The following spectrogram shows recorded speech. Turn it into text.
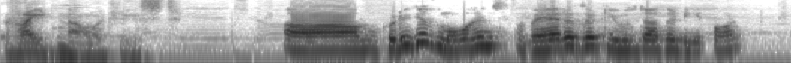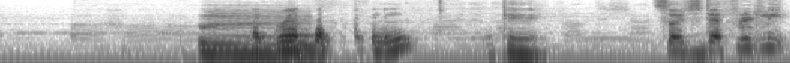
Right now, at least. Um, could you give more hints? Where is it used as a default? Like where specifically? Okay. So it's definitely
